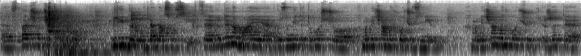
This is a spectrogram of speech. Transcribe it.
в першу чергу лідером для нас усіх. Ця людина має розуміти того, що хмельничани хочуть змін. Хмельничани хочуть жити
